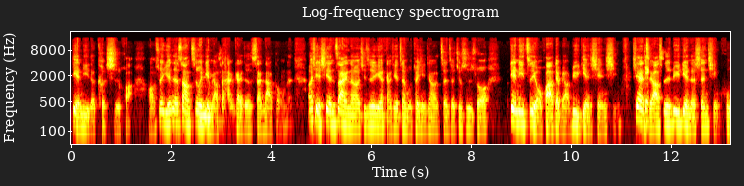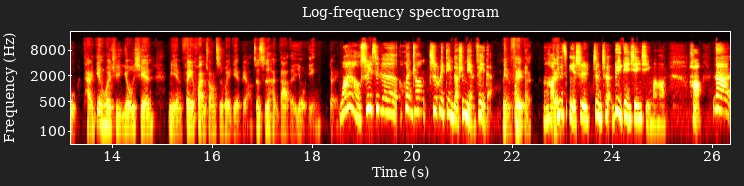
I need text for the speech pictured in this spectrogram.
电力的可视化哦。所以原则上，智慧电表是涵盖这三大功能，嗯，而且现在呢，其实也感谢政府推行这样的政策，就是说。电力自由化代表绿电先行，现在只要是绿电的申请户，台电会去优先免费换装智慧电表，这是很大的诱因。对，哇哦，所以这个换装智慧电表是免费的，免费的，okay, 很好，因为这个也是政策，绿电先行嘛，哈。好，那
